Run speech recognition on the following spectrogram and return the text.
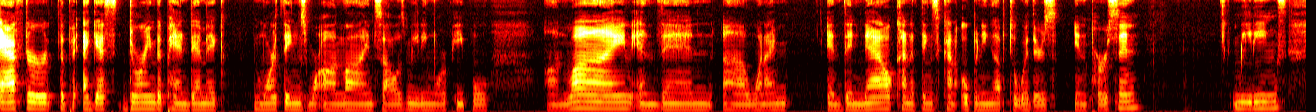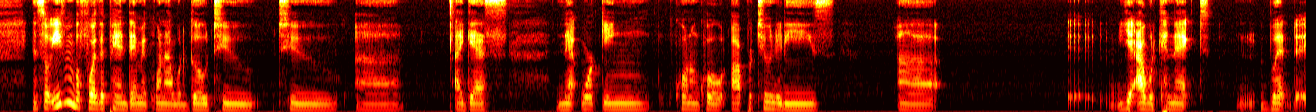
after the I guess during the pandemic, more things were online, so I was meeting more people online, and then uh, when I'm and then now kind of things are kind of opening up to where there's in person meetings, and so even before the pandemic, when I would go to to uh, I guess networking quote unquote opportunities, uh, yeah, I would connect, but uh,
